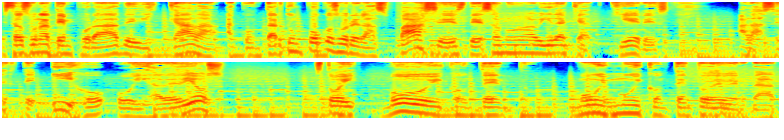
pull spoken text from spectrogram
Esta es una temporada dedicada a contarte un poco sobre las bases de esa nueva vida que adquieres al hacerte hijo o hija de Dios. Estoy muy contento, muy muy contento de verdad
